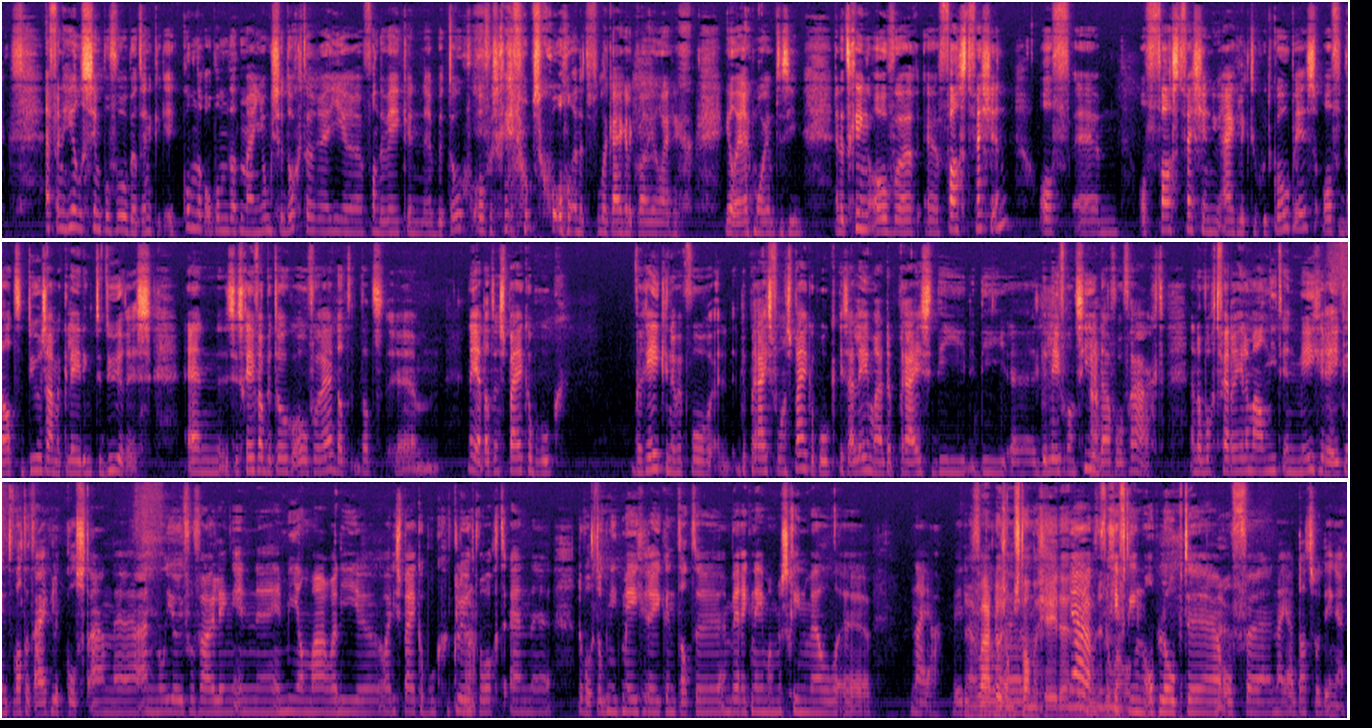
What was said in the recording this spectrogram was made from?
Even een heel simpel voorbeeld. En ik, ik kom erop omdat mijn jongste dochter uh, hier van de week een betoog over schreef op school. En dat vond ik eigenlijk wel heel erg, heel erg mooi om te zien. En het ging over fast fashion. Of, um, of fast fashion nu eigenlijk te goedkoop is. Of dat duurzame kleding te duur is. En ze schreef haar betoog over hè, dat, dat, um, nou ja, dat een spijkerbroek berekenen voor de prijs voor een spijkerbroek is alleen maar de prijs die, die uh, de leverancier daarvoor vraagt. En er wordt verder helemaal niet in meegerekend wat het eigenlijk kost aan, uh, aan milieuvervuiling in, uh, in Myanmar, waar die, waar die spijkerbroek gekleurd ja. wordt. En er wordt ook niet meegerekend dat een werknemer misschien wel nou ja, weet ik ja, Waardeloze omstandigheden. Ja, vergiftiging oploopt uh, of uh, nou ja, dat soort dingen.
